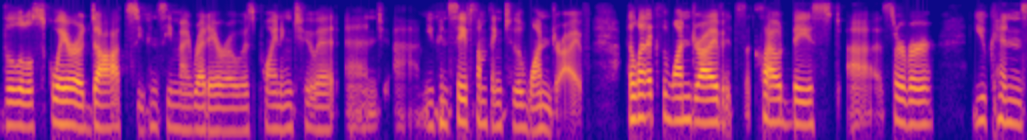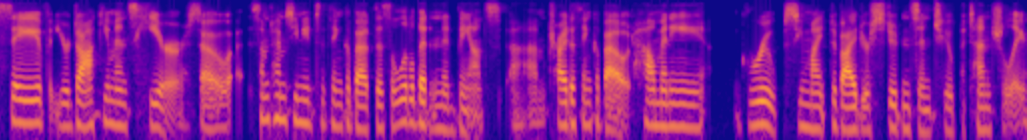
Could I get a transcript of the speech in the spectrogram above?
the little square of dots. You can see my red arrow is pointing to it, and um, you can save something to the OneDrive. I like the OneDrive. It's a cloud-based uh, server you can save your documents here. So sometimes you need to think about this a little bit in advance. Um, try to think about how many groups you might divide your students into potentially.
